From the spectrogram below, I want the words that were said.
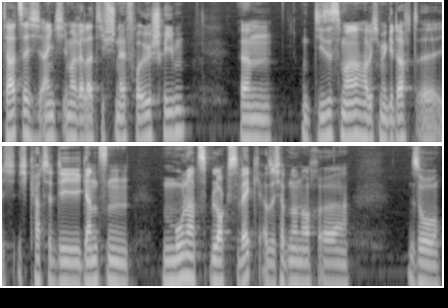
tatsächlich eigentlich immer relativ schnell vollgeschrieben. Ähm, und dieses Mal habe ich mir gedacht, äh, ich, ich cutte die ganzen Monatsblocks weg. Also ich habe nur noch äh, so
